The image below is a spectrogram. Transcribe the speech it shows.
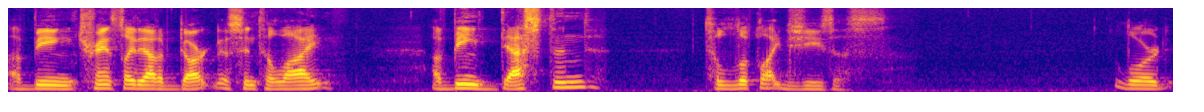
of being translated out of darkness into light, of being destined to look like Jesus. Lord,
